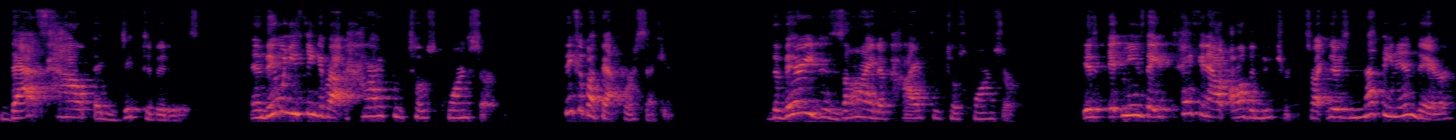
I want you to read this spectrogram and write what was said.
That's how addictive it is. And then when you think about high fructose corn syrup, think about that for a second. The very design of high fructose corn syrup is it means they've taken out all the nutrients, right? There's nothing in there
